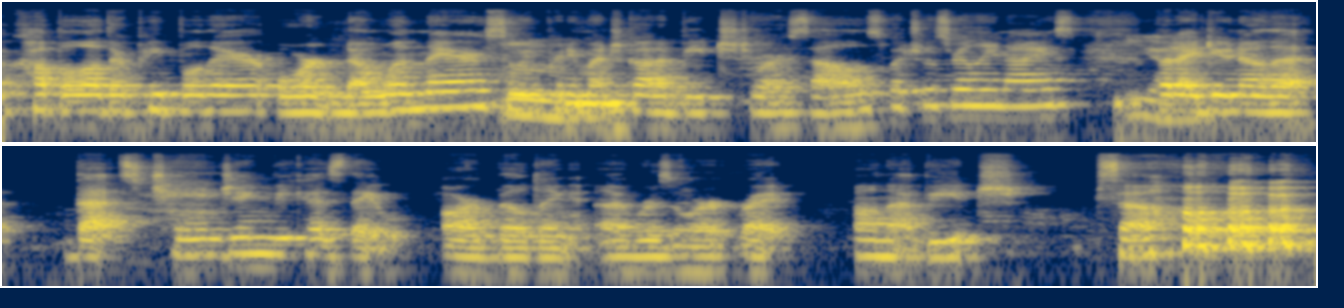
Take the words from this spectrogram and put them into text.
a couple other people there or no one there. So we pretty Mm. much got a beach to ourselves, which was really nice. Yeah. But I do know that that's changing because they are building a resort right on that beach. So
